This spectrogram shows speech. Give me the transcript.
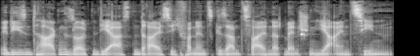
In diesen Tagen sollten die ersten 30 von insgesamt 200 Menschen hier einziehen.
